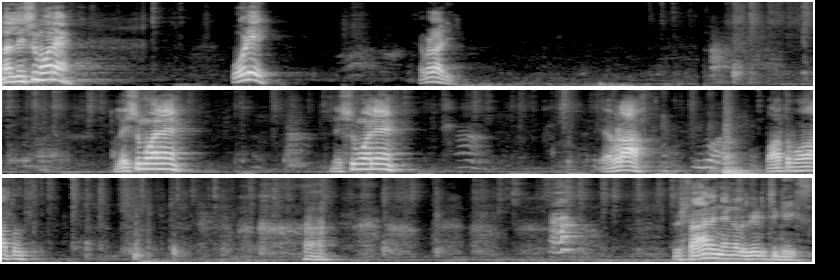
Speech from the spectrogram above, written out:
ലക്ഷ്മോനെ ലക്ഷ്മി മോനെ. ഓടി. എവിടാടി? ലക്ഷ്മോനെ ലക്ഷ്മോനെ. എവിടാ? പാത്ത്. ഒരു സാധനം ഞങ്ങൾ മേടിച്ചു ഗെയ്സ്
